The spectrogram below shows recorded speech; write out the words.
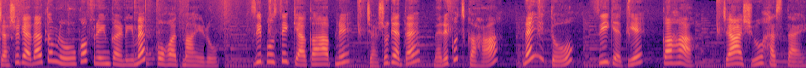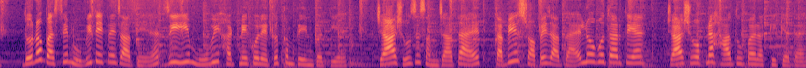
चाशु कहता है, तुम लोगों को फ्रेम करने में बहुत माहिर हो। जी पूछती क्या कहा आपने? चाशु कहता है, मैंने कुछ कहा? नहीं तो? जी कहती है, कहा। चाशु हंसता है। दोनों बस से मूवी देखने जाते हैं। जी मूवी हटने को लेकर कंप्लेन करती है। चाशु से समझाता है, तभी स्टॉपेज आता है, लोग उतरते हैं। चाशु अपना हाथ ऊपर रख के कहता है,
